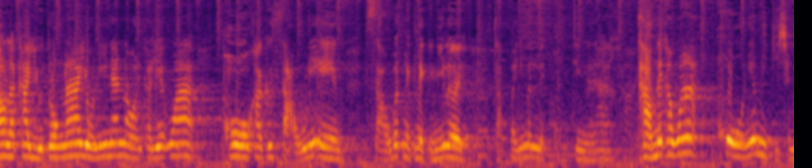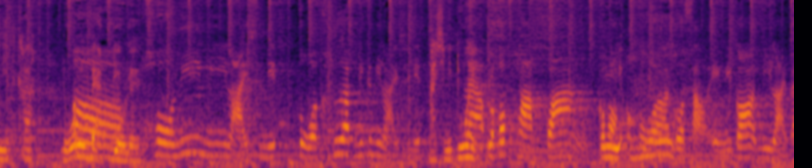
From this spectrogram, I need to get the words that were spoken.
เอาละค่ะอยู่ตรงหน้าโยนี่แน่นอนค่ะเรียกว่าโพลค่ะคือเสานี่เอง เสาแบบเหล็กๆ อย่างนี้เลย จับไปนี่มันเหล็กของจริงเลยนะคะถามเลยค่ะว่าโพลเนี่ยมีกี่ชนิดคะหรือว่ามีแบบเดียวเลย โพนี่มีหลายชนิดตัวเคลือบนี่ก็มีหลายชนิดหลายชนิดด้วย แล้วแล้วก็ความกว้างก็มีของอ๋อตัวตัวเสาเองนี่ก็มีหลายแบ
